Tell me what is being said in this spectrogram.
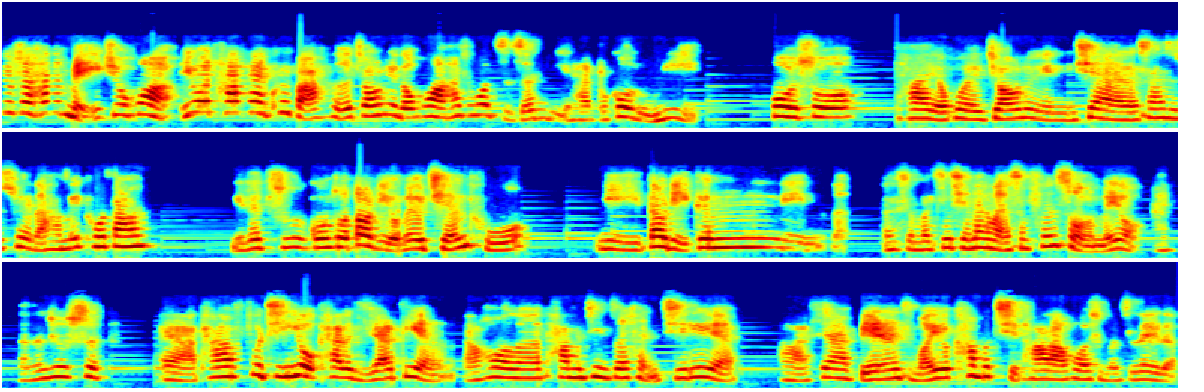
就是他的每一句话，因为他太匮乏和焦虑的话，他就会指责你还不够努力，或者说他也会焦虑，你现在三十岁了还没脱单，你的这个工作到底有没有前途？你到底跟你呃什么之前那个男生分手了没有？哎，反正就是，哎呀，他附近又开了几家店，然后呢，他们竞争很激烈啊，现在别人怎么又看不起他了，或者什么之类的。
